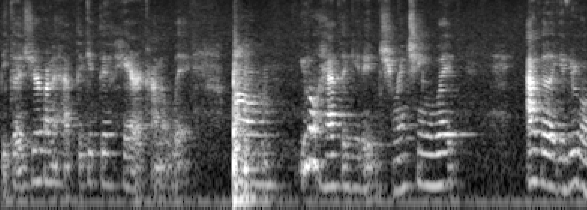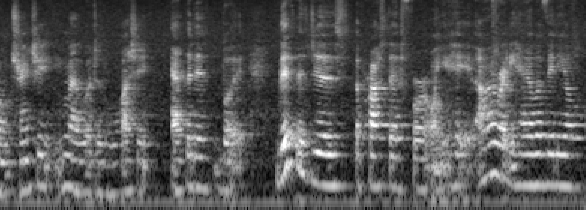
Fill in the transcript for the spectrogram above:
because you're gonna have to get this hair kind of wet. Um, you don't have to get it drenching wet. I feel like if you're gonna drench it, you might as well just wash it after this. But this is just the process for on your head. I already have a video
